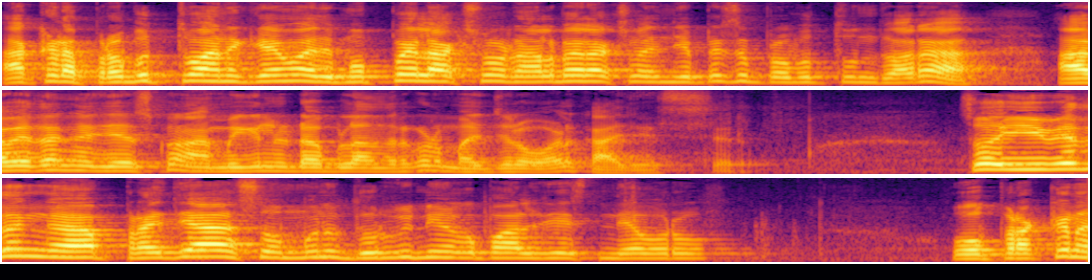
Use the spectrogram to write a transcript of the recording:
అక్కడ ప్రభుత్వానికేమో అది ముప్పై లక్షలు నలభై లక్షలు అని చెప్పేసి ప్రభుత్వం ద్వారా ఆ విధంగా చేసుకొని ఆ మిగిలిన డబ్బులందరూ కూడా మధ్యలో వాళ్ళు కాజేసేసారు సో ఈ విధంగా ప్రజా సొమ్మును దుర్వినియోగ పాలు చేసింది ఎవరు? ఓ ప్రక్కన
